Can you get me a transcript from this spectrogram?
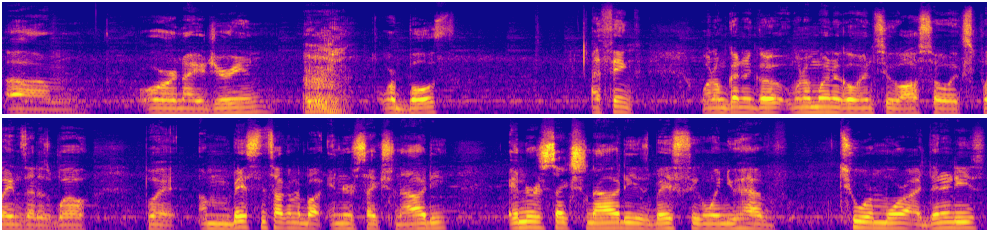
um, or Nigerian, or both. I think what I'm gonna go what I'm gonna go into also explains that as well. But I'm basically talking about intersectionality. Intersectionality is basically when you have two or more identities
